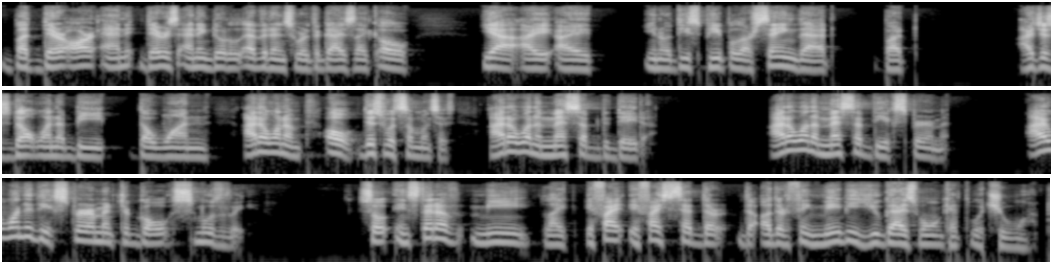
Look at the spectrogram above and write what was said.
but there are and there is anecdotal evidence where the guy's like, oh, yeah, I, I, you know, these people are saying that, but I just don't want to be the one. I don't want to. Oh, this is what someone says. I don't want to mess up the data. I don't want to mess up the experiment. I wanted the experiment to go smoothly. So instead of me like if I if I said the the other thing, maybe you guys won't get what you want.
